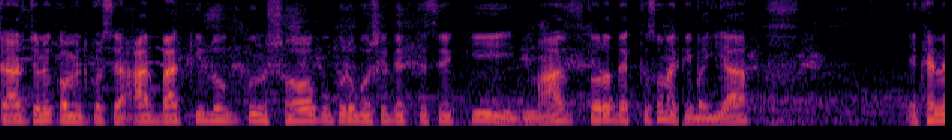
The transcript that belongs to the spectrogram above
চারজনে কমেন্ট করছে, আর বাকি লোকগুন সব উপরে বসে দেখতেছে, কি মাছ ধরা দেখতেছো নাকি ভাইয়া? এখানে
